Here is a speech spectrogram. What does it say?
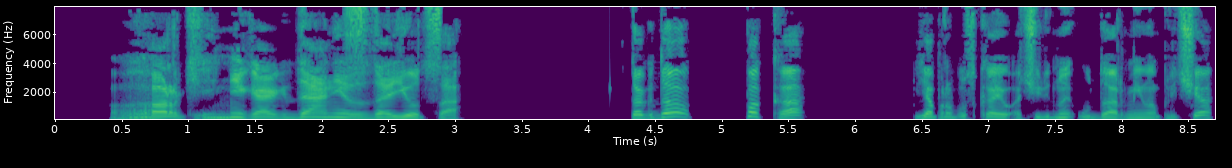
— Орки никогда не сдаются! — Тогда пока. Я пропускаю очередной удар мимо плеча,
